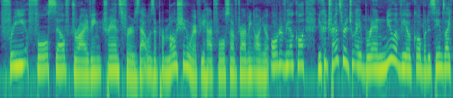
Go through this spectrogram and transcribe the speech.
free full self-driving transfers. That was a promotion where if you had full self-driving on your older vehicle, you could transfer it to a brand new vehicle, but it seems like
